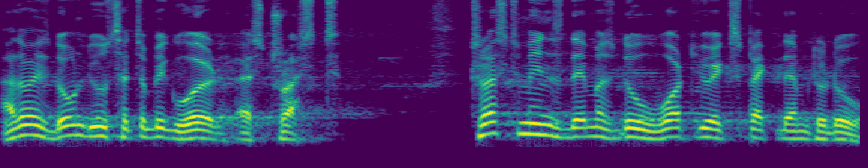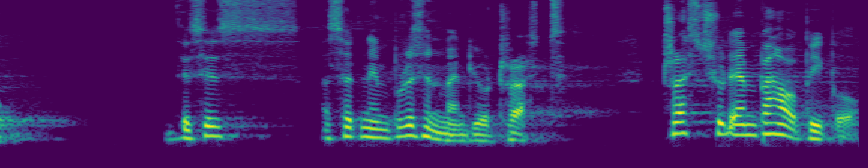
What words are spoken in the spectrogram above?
otherwise don't use such a big word as trust. Trust means they must do what you expect them to do. This is a certain imprisonment, your trust. Trust should empower people.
